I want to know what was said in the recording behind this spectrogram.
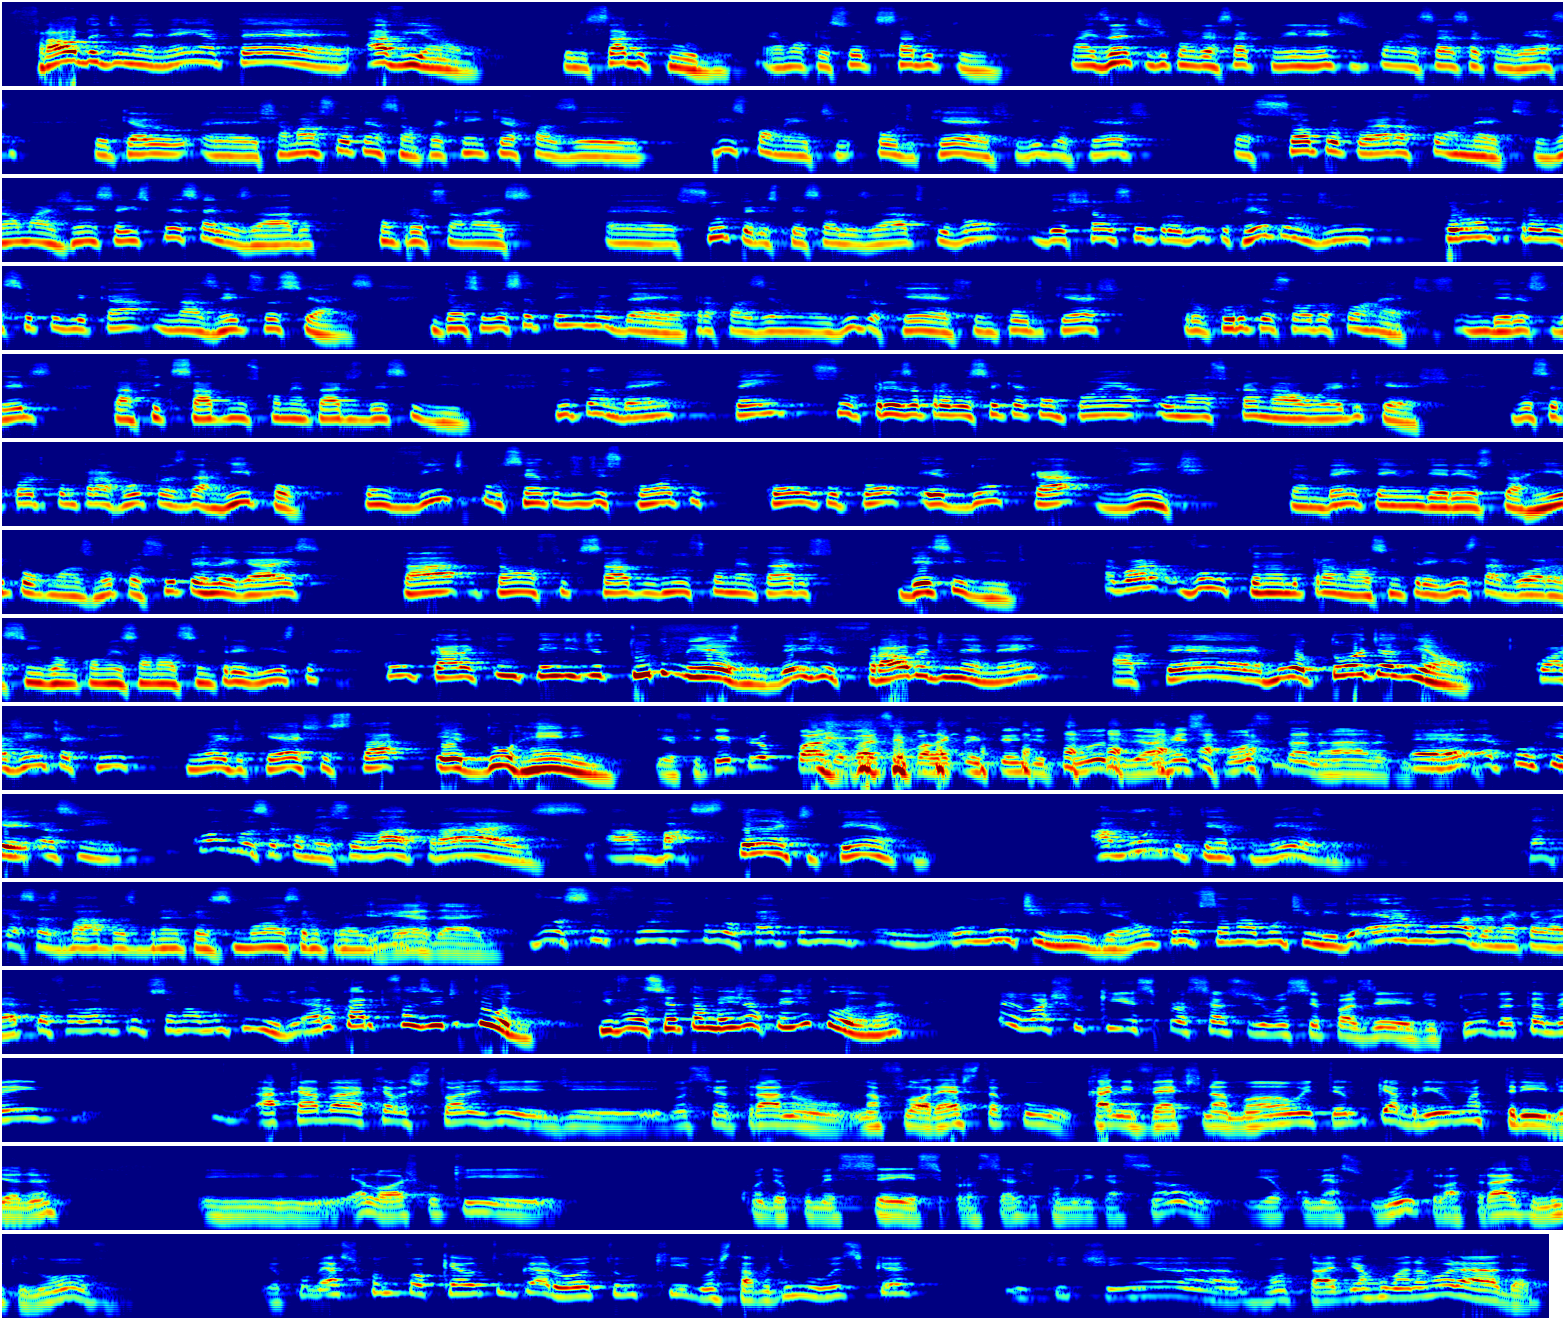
fralda de neném até avião. Ele sabe tudo, é uma pessoa que sabe tudo. Mas antes de conversar com ele, antes de começar essa conversa, eu quero é, chamar a sua atenção para quem quer fazer principalmente podcast, videocast, é só procurar a Fornexus. É uma agência especializada com profissionais é, super especializados que vão deixar o seu produto redondinho, pronto para você publicar nas redes sociais. Então, se você tem uma ideia para fazer um videocast, um podcast, procura o pessoal da Fornexus. O endereço deles está fixado nos comentários desse vídeo. E também tem surpresa para você que acompanha o nosso canal, o Edcast. Você pode comprar roupas da Ripple com 20% de desconto com o cupom EDUCA20. Também tem o endereço da Ripple com as roupas super legais que tá, estão fixados nos comentários desse vídeo. Agora, voltando para a nossa entrevista, agora sim vamos começar a nossa entrevista com um cara que entende de tudo mesmo, desde fralda de neném até motor de avião. Com a gente aqui no Edcast está Edu Henning. Eu fiquei preocupado agora você falar que eu entendo de tudo, deu uma resposta danada. É, é porque, assim, quando você começou lá atrás, há bastante tempo, há muito tempo mesmo, tanto que essas barbas brancas mostram pra é gente. É verdade. Você foi colocado como um, um, multimídia, um profissional multimídia. Era moda naquela época falar do profissional multimídia. Era o cara que fazia de tudo. E você também já fez de tudo, né? É, eu acho que esse processo de você fazer de tudo é também. Acaba aquela história de, de você entrar no, na floresta com canivete na mão e tendo que abrir uma trilha, né? E é lógico que quando eu comecei esse processo de comunicação, e eu começo muito lá atrás e muito novo, eu começo como qualquer outro garoto que gostava de música e que tinha vontade de arrumar namorada.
